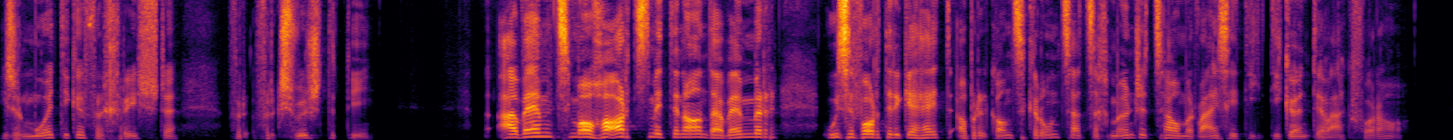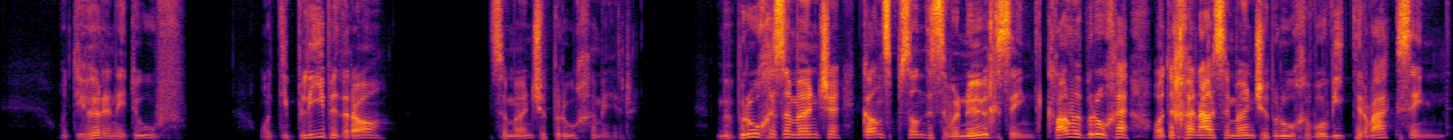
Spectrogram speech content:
Ist Ermutiger für Christen, für, für Geschwister. Auch wenn es mal hart miteinander, auch wenn man Herausforderungen hat, aber ganz grundsätzlich Menschen zu haben, man weiss, die, die gehen den Weg voran. Und die hören nicht auf. Und die bleiben dran. So Menschen brauchen wir. Wir brauchen so Menschen ganz besonders, die nahe sind. Klar, wir brauchen oder können auch so Menschen brauchen, die weiter weg sind.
